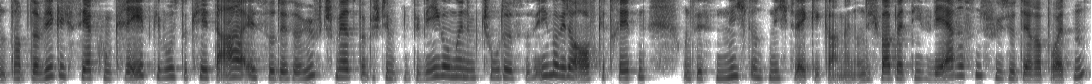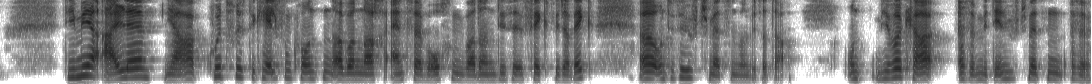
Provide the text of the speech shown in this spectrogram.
Und habe da wirklich sehr konkret gewusst, okay, da ist so dieser Hüftschmerz bei bestimmten Bewegungen im Judo, ist das immer wieder aufgetreten und es ist nicht und nicht weggegangen. Und ich war bei diversen Physiotherapeuten, die mir alle ja kurzfristig helfen konnten, aber nach ein, zwei Wochen war dann dieser Effekt wieder weg äh, und diese Hüftschmerzen waren wieder da. Und mir war klar, also mit den Hüftschmerzen, also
